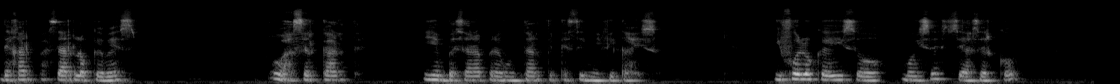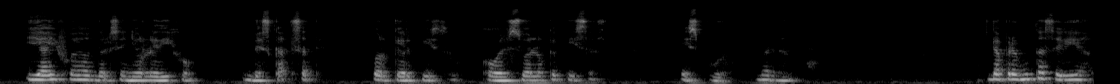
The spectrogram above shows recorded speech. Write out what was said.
Dejar pasar lo que ves o acercarte y empezar a preguntarte qué significa eso. Y fue lo que hizo Moisés, se acercó Y ahí fue donde el Señor le dijo, descálzate, porque el piso o el suelo que pisas es puro, ¿verdad? La pregunta sería,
